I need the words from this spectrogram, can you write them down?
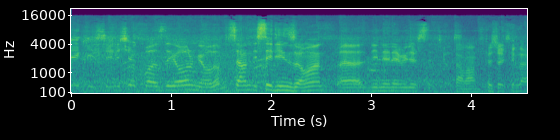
Peki seni çok fazla yormayalım. Sen istediğin zaman e, dinlenebilirsin. Tamam teşekkürler.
